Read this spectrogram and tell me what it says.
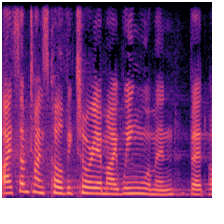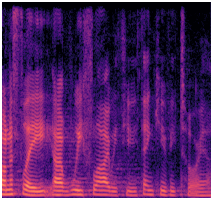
I sometimes call Victoria my wing woman, but honestly, uh, we fly with you. Thank you, Victoria.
